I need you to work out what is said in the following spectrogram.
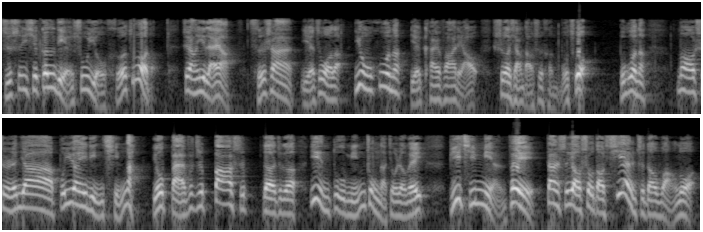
只是一些跟脸书有合作的。这样一来啊，慈善也做了，用户呢也开发了，设想倒是很不错。不过呢，貌似人家不愿意领情啊，有百分之八十的这个印度民众呢就认为，比起免费但是要受到限制的网络，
